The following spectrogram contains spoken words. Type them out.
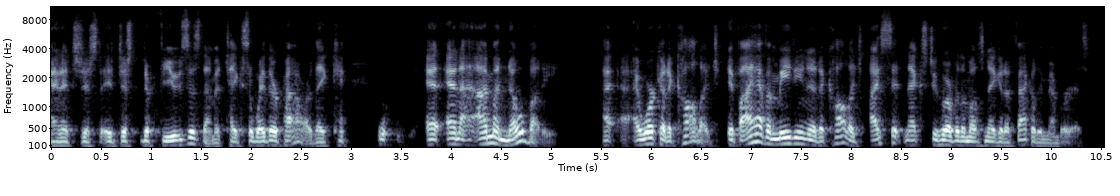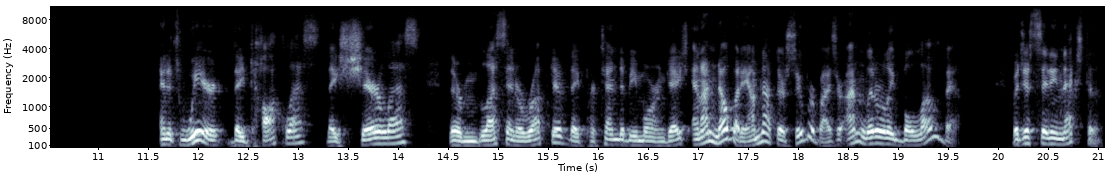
And it's just, it just diffuses them. It takes away their power. They can't, and I'm a nobody. I, work at a college. If I have a meeting at a college, I sit next to whoever the most negative faculty member is. And it's weird. They talk less, they share less, they're less interruptive, they pretend to be more engaged. And I'm nobody, I'm not their supervisor, I'm literally below them, but just sitting next to them.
